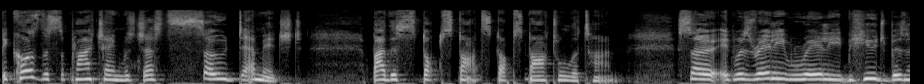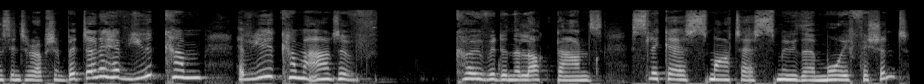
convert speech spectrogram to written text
because the supply chain was just so damaged by the stop, start, stop, start all the time. So it was really, really huge business interruption. But Jonah, have you come, have you come out of COVID and the lockdowns slicker, smarter, smoother, more efficient?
